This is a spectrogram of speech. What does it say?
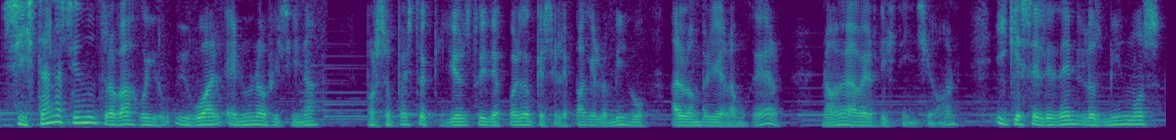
si están haciendo un trabajo igual en una oficina, por supuesto que yo estoy de acuerdo en que se le pague lo mismo al hombre y a la mujer. No va a haber distinción. Y que se le den los mismos,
